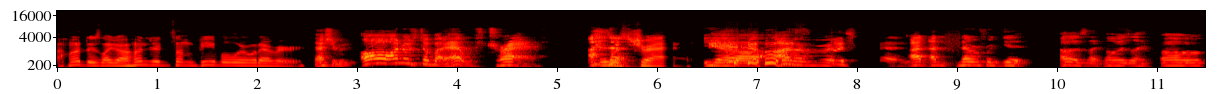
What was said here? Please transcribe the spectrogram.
a hun- there's like a hundred something people or whatever. that should be. Oh, I know what you're talking about. That was trash. It was trash. yeah, It I remember. trash. I I never forget. I was like, I was like, oh,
